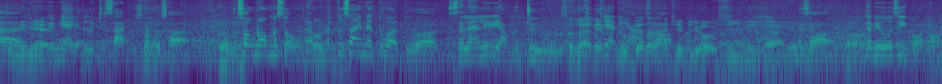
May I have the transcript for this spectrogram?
အဲ ကိုမင်းမြတ် ကိုမင်းမြတ်ရယ်အဲ့လိုဒီဇိုင်းအဲ့လိုဆိုတော့စုံတော့မစုံဒါပေမဲ့သူဆိုင်နဲ့သူကသူတော့ဇလန်လေးတွေကမတူဘူး ဇလန်းနေမတူပြဿနာဖြစ်ပြီးတော့ရှိနေတယ် အဲ့ဆိုတမျိုးစီပေါ့နော်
